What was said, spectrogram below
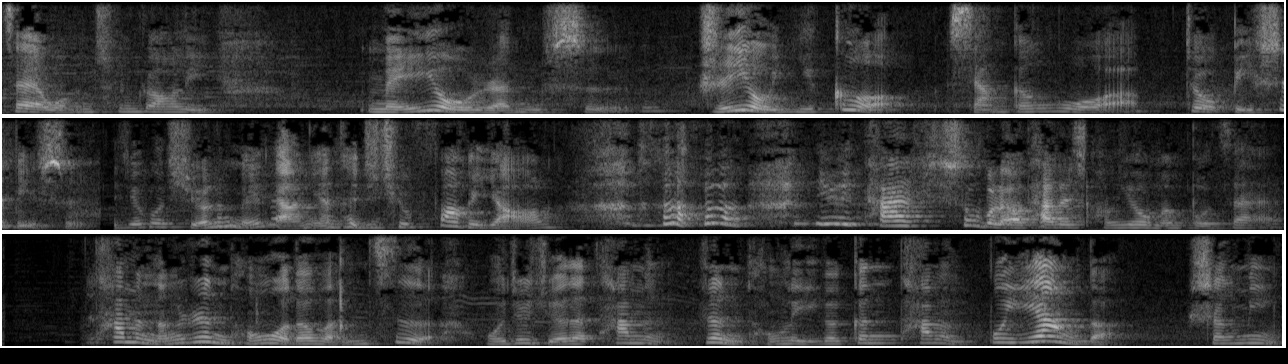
在我们村庄里，没有人是只有一个想跟我就比试比试，结果学了没两年，他就去放羊了，因为他受不了他的朋友们不在。他们能认同我的文字，我就觉得他们认同了一个跟他们不一样的生命。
